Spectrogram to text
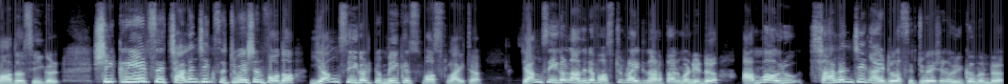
mother seagull she creates a challenging situation for the young seagull to make his first flight young സീകളിന് അതിന്റെ ഫസ്റ്റ് ഫ്ലൈറ്റ് നടത്താൻ വേണ്ടിയിട്ട് അമ്മ ഒരു ചലഞ്ചിങ് ആയിട്ടുള്ള സിറ്റുവേഷൻ ഒരുക്കുന്നുണ്ട്.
